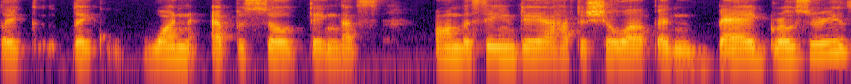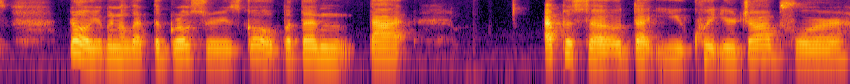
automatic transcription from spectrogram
like like one episode thing that's on the same day i have to show up and bag groceries? No you're going to let the groceries go. But then that episode that you quit your job for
